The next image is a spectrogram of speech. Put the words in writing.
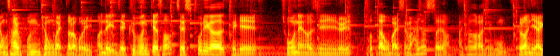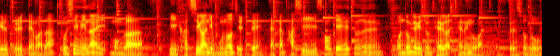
영상을 본 경우가 있더라고요. 어, 근데 이제 그분께서 제 스토리가 되게 좋은 에너지를 줬다고 말씀을 하셨어요. 하셔가지고 그런 이야기를 들을 때마다 초심이나 이- 뭔가 이 가치관이 무너질 때 약간 다시 서게 해주는 원동력이 좀 되, 되는 것 같아요. 그래서 저도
